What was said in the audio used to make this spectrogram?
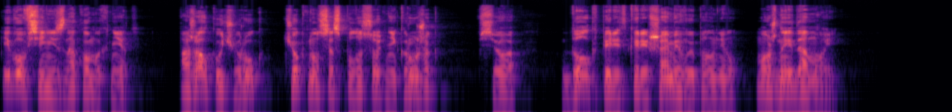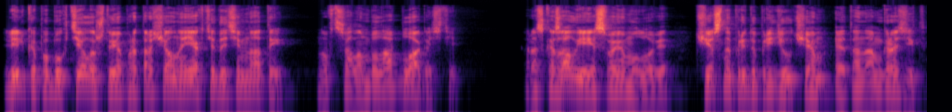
и вовсе незнакомых нет. Пожал кучу рук, чокнулся с полусотни кружек. Все. Долг перед корешами выполнил. Можно и домой. Лилька побухтела, что я проторчал на яхте до темноты, но в целом была в благости. Рассказал ей о своем улове, честно предупредил, чем это нам грозит.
